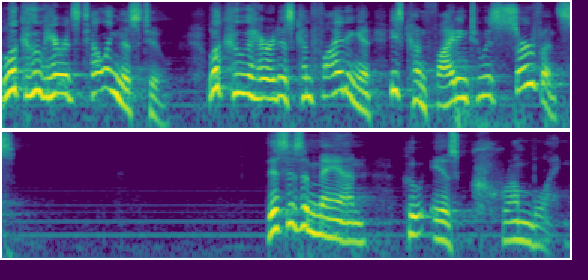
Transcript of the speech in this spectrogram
look who Herod's telling this to. Look who Herod is confiding in. He's confiding to his servants. This is a man who is crumbling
